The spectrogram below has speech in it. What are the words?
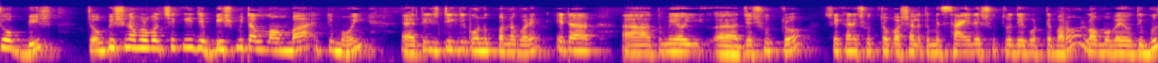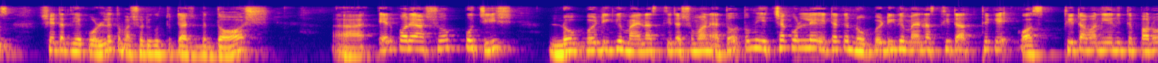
চব্বিশ। চব্বিশ নম্বর বলছে কি যে বিশ মিটার লম্বা একটি মই তিরিশ ডিগ্রি কোণ উৎপন্ন করে। এটার তুমি ওই যে সূত্র, সেখানে সূত্র বসালে তুমি সাইনের সূত্র দিয়ে করতে পারো লম্ব অতিভুজ। সেটা দিয়ে করলে তোমার সঠিক উত্তরটা আসবে দশ। এরপরে আসো পঁচিশ। নব্বই ডিগ্রি মাইনাস থিটা সমান এত। তুমি ইচ্ছা করলে এটাকে নব্বই ডিগ্রি মাইনাস থিটার থেকে কস থিটা বানিয়ে নিতে পারো,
